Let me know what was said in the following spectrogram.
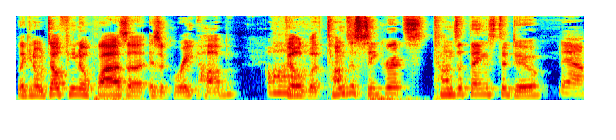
Like, you know, Delfino Plaza is a great hub Oh, filled with tons of secrets, tons of things to do. Yeah.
